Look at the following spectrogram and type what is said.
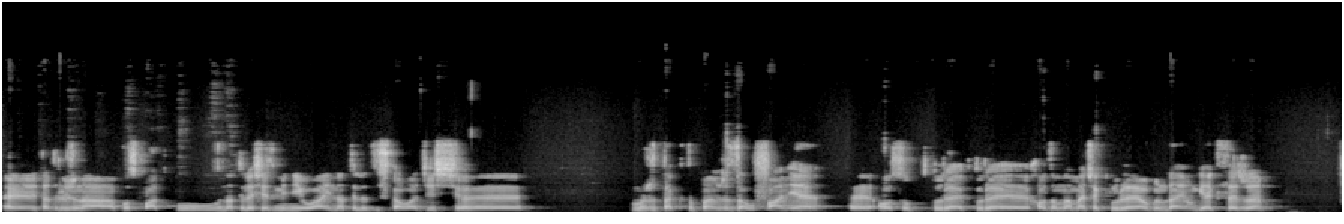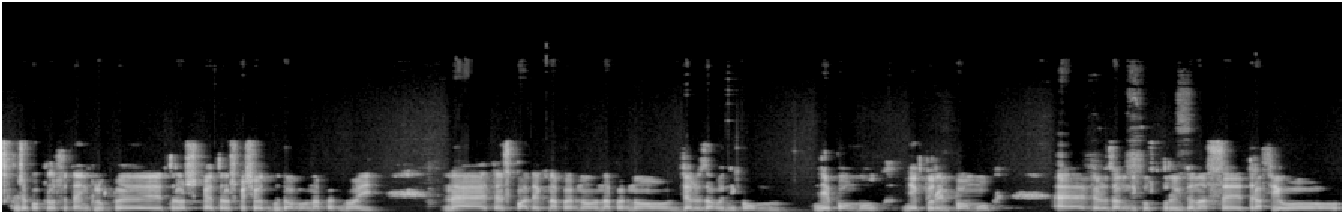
e, ta drużyna po spadku na tyle się zmieniła i na tyle zyskała gdzieś, e, może tak to powiem, że zaufanie e, osób, które, które chodzą na mecze, które oglądają Gieksę, że, że po prostu ten klub e, troszkę, troszkę się odbudował na pewno i ten spadek na pewno, na pewno wielu zawodnikom nie pomógł, niektórym pomógł. E, Wielu zawodników, których do nas e, trafiło,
